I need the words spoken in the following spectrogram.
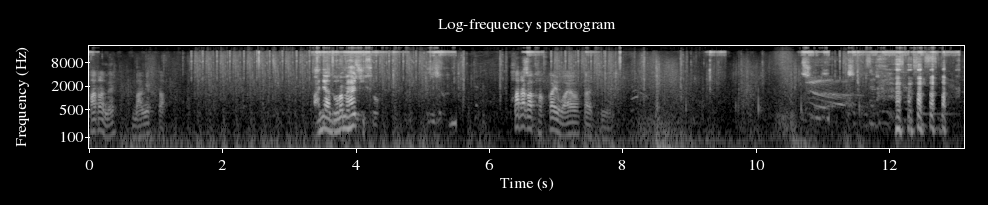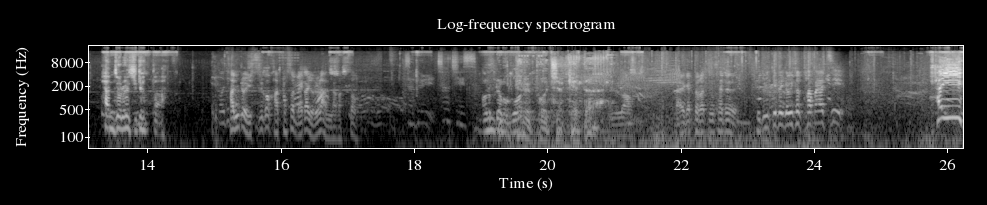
파라네. 망했다. 아니야, 너라면 할 수 있어. 파라가 가까이 와야 따지. 한조를 죽였다. 한조 있을 것 같아서 내가 열로 안 나갔어. 얼음 빼먹어. 일로 와. 날개 떨어진 새는 두들기들 여기서 타봐야지. 하이.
